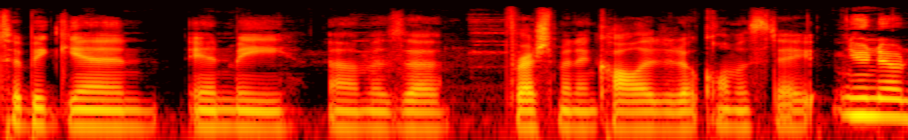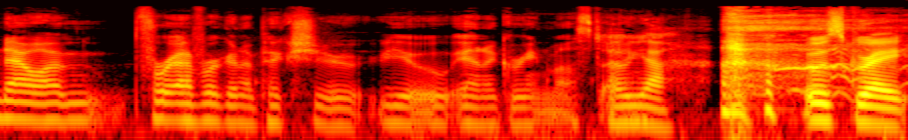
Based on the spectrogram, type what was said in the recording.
to begin in me um, as a freshman in college at Oklahoma State. You know, now I'm forever going to picture you in a green Mustang. Oh yeah, it was great.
